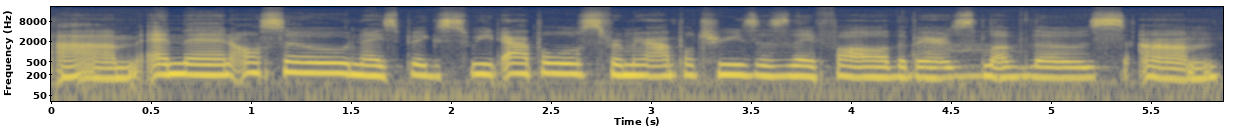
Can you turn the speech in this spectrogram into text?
Um, and then also nice big sweet apples from your apple trees as they fall. The bears love those. Um,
